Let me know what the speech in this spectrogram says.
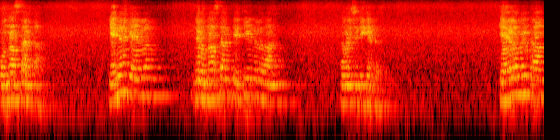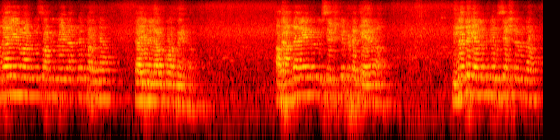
ഒന്നാം സ്ഥാനത്താണ്. എങ്ങനെ കേരളം ഇതിൽ ഒന്നാം സ്ഥാനത്ത് എത്തി എന്നുള്ളതാണ് നമ്മൾ ചിന്തിക്കേണ്ടത്. കേരളം ഒരു ഭ്രാന്താലയമാണെന്ന് സ്വാമി വിവേകാനന്ദൻ പറഞ്ഞ കാര്യം എല്ലാവർക്കും ഓർമ്മയുണ്ടാവും. ആ ഭ്രാന്താലയം എന്ന് വിശേഷിക്കപ്പെട്ട കേരളം. ഇന്നത്തെ കേരളത്തിന്റെ വിശേഷണം എന്താ?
